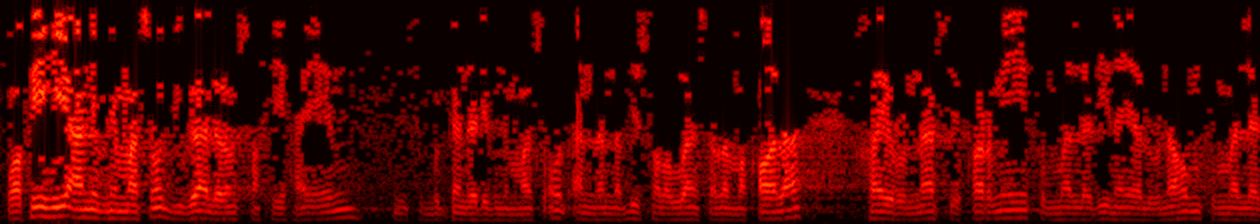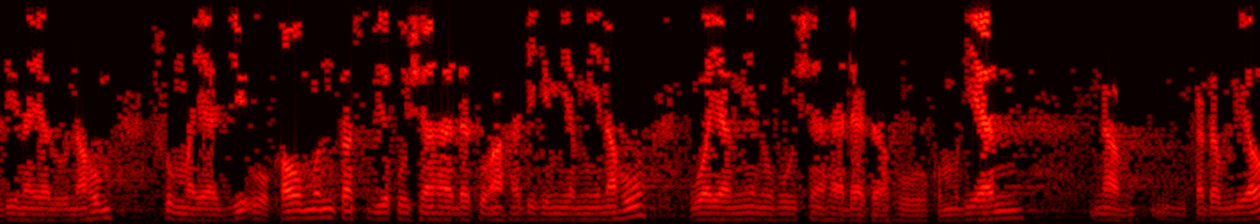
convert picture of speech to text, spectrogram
Wafihi an Ibnu Mas'ud juga dalam sahihain disebutkan dari Ibnu Mas'ud anna Nabi sallallahu alaihi wasallam qala khairun nasi qarni thumma alladhina yalunahum thumma alladhina yalunahum thumma yaji'u qaumun tasbiqu syahadatu ahadihim yaminahu wa yaminuhu syahadatahu. Kemudian nah kata beliau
